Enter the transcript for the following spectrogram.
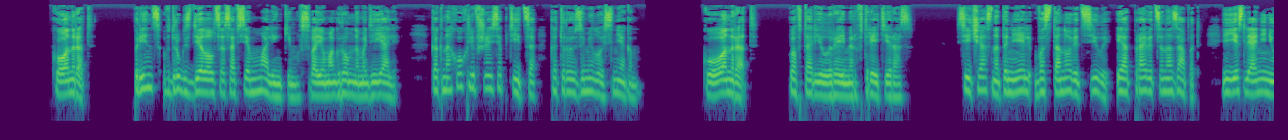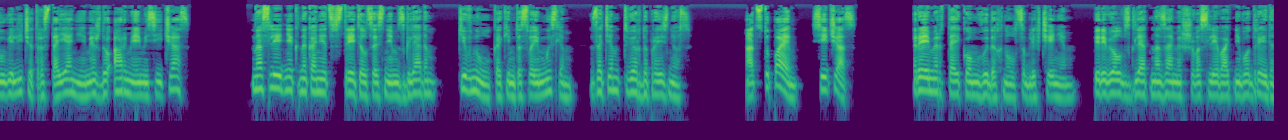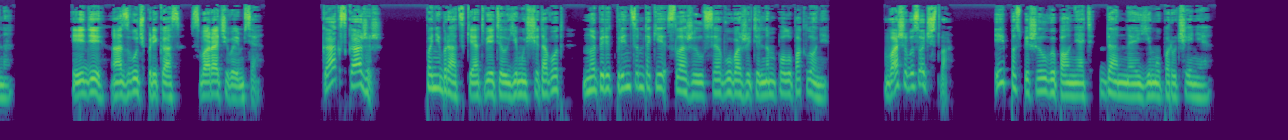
«Конрад!» Принц вдруг сделался совсем маленьким в своем огромном одеяле, как нахохлившаяся птица, которую замело снегом. «Конрад!» — повторил Реймер в третий раз. «Сейчас Натаниэль восстановит силы и отправится на запад, и если они не увеличат расстояние между армиями сейчас...» Наследник, наконец, встретился с ним взглядом, кивнул каким-то своим мыслям, затем твердо произнес: «Отступаем! Сейчас!» Реймер тайком выдохнул с облегчением, перевел взгляд на замершего слева от него Дрейдена. «Иди, озвучь приказ, сворачиваемся». «Как скажешь», — понебратски ответил ему щитовод, но перед принцем таки сложился в уважительном полупоклоне. «Ваше высочество!» и поспешил выполнять данное ему поручение.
